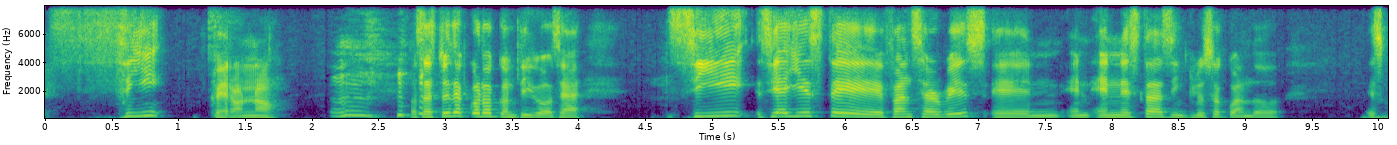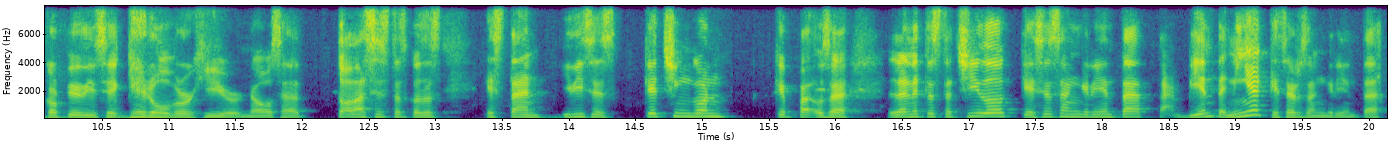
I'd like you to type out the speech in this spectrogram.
Sí, pero no. O sea, estoy de acuerdo contigo. O sea, sí, sí hay este fanservice en, en, en estas, incluso cuando Scorpio dice, get over here, ¿no? O sea, todas estas cosas están. Y dices, qué chingón. Qué pa-". o sea, la neta está chido que sea sangrienta, también tenía que ser sangrienta,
